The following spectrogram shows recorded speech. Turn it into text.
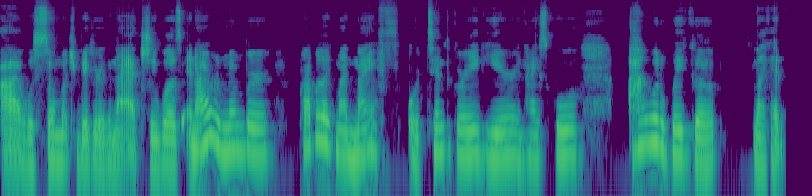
I was so much bigger than I actually was. And I remember probably like my ninth or 10th grade year in high school, I would wake up like an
